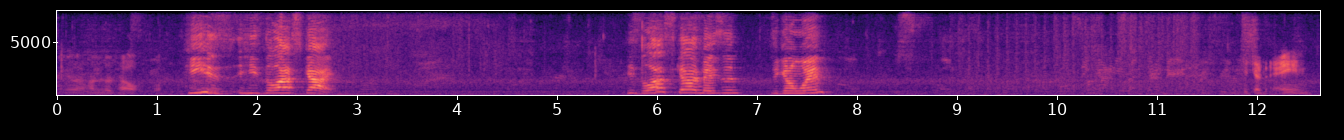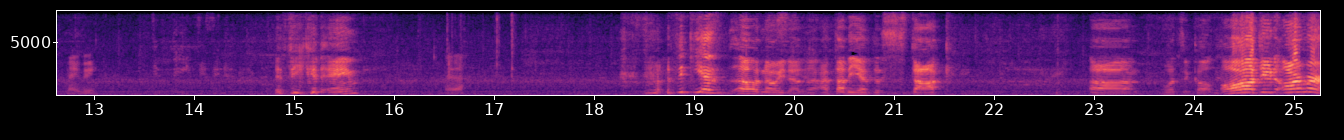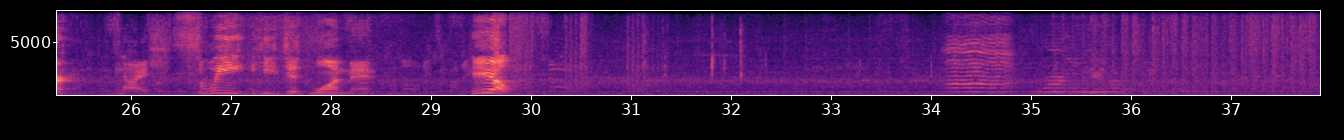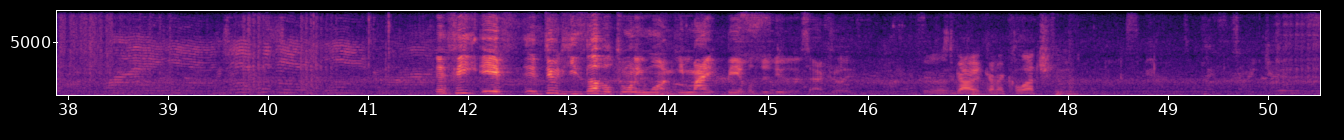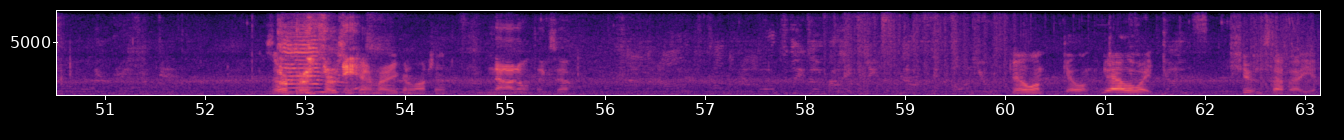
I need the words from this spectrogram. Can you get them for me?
I a hundred health. He is he's the last guy. He's the last guy, Mason. Is he gonna win? If He could aim, maybe. If he could aim. Yeah. I think he has oh no he doesn't. I thought he had the stock. uh, what's it called? Oh, dude, armor! Nice. Sweet, he just won, man. Heal! If he, if, if, dude, he's level 21, he might be able to do this, actually. This guy gonna clutch. Is there a first person camera you can watch it? No, I don't think so. Kill him, kill him, get out of the way. Shooting stuff at you.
